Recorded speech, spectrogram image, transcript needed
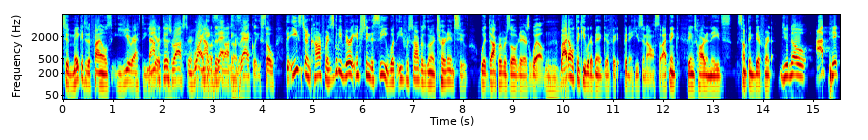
to make it to the finals year after Not year? with this roster. Right, Not with this exactly, roster. exactly. So the Eastern Conference is going to be very interesting to see what the Eastern Conference is going to turn into with Doc Rivers over there as well. But I don't think he would have been a good fit, fit in Houston. Also, I think James Harden needs something different. You know, I picked.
